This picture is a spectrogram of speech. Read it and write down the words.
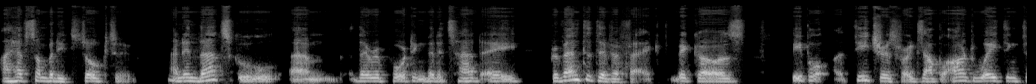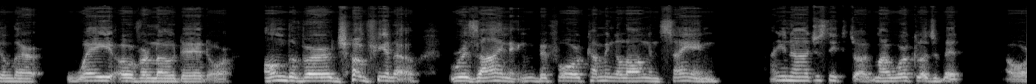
I have somebody to talk to, and in that school, um, they're reporting that it's had a preventative effect because people, uh, teachers, for example, aren't waiting till they're way overloaded or on the verge of you know resigning before coming along and saying, you know, I just need to talk. My workload's a bit, or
